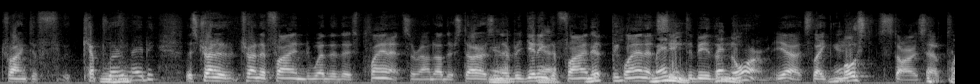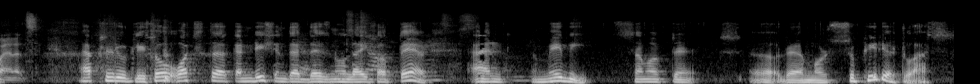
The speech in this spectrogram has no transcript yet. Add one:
trying to f- Kepler, maybe that's trying to trying to find whether there's planets around other stars, and they're beginning yeah. to find There that planets many, seem to be the many. norm. Yeah, it's like Yeah. most stars have planets. Absolutely. So, what's the condition that there's no life up there? And maybe some of the uh, they are more superior to us.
